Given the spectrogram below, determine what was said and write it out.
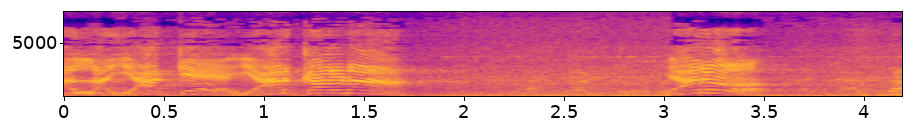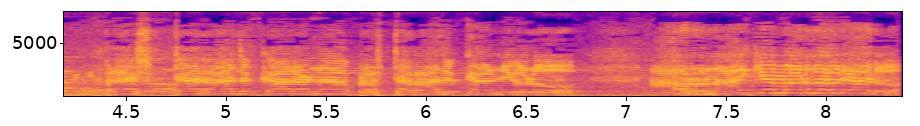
ಅಲ್ಲ ಯಾಕೆ? ಯಾರ ಕಾರಣ? ಯಾರು? ಭ್ರಷ್ಟ ರಾಜಕಾರಣ ಭ್ರಷ್ಟ ರಾಜಕಾರಣಿಗಳು. ಅವ್ರನ್ನ ಆಯ್ಕೆ ಮಾಡಿದವ್ರು ಯಾರು?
